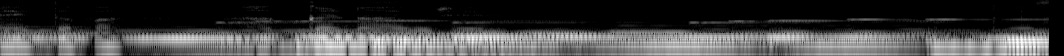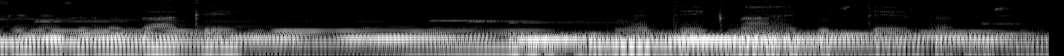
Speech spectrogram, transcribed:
तुम्हें एक दफ़ा हक करना है मुझे। तुम्हें सीने से लगा के तुम्हें देखना है कुछ देर तक मुझे।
